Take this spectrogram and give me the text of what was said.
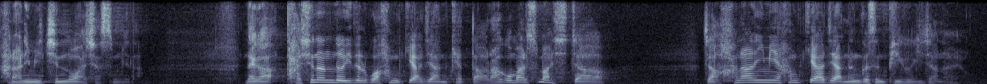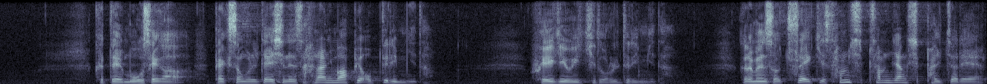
하나님이 진노하셨습니다. 내가 다시는 너희들과 함께하지 않겠다라고 말씀하시자 자, 하나님이 함께하지 않는 것은 비극이잖아요. 그때 모세가 백성을 대신해서 하나님 앞에 엎드립니다. 회개의 기도를 드립니다. 그러면서 출애굽기 33장 18절에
